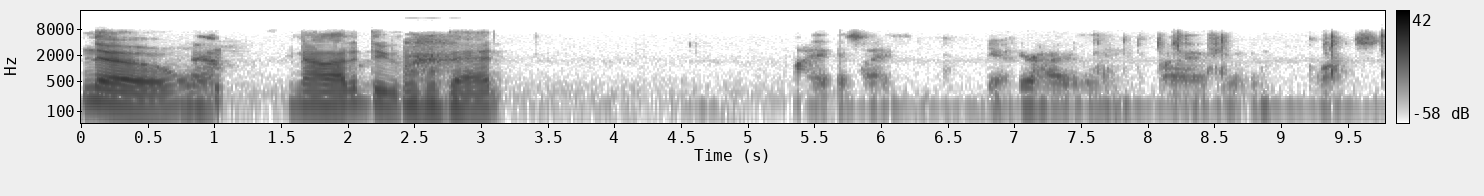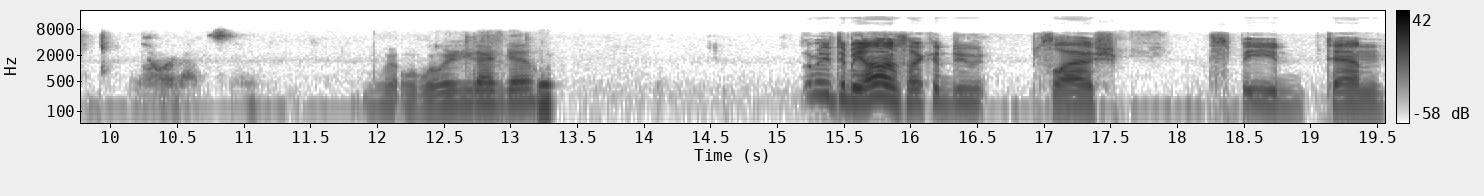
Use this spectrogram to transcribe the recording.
No, No, you're not allowed to do that. my is high. Yeah, you're higher than me by a few blocks. Now we're about the same. Where, where did you guys go? I mean, to be honest, I could do slash speed 10.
